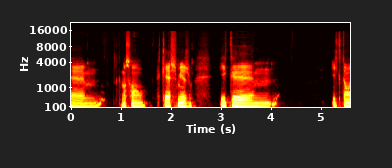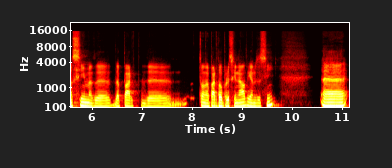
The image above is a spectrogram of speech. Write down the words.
um, ehm, que não são cash mesmo e que, um, e que estão acima da, da parte de, estão na parte operacional, digamos assim, uh,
